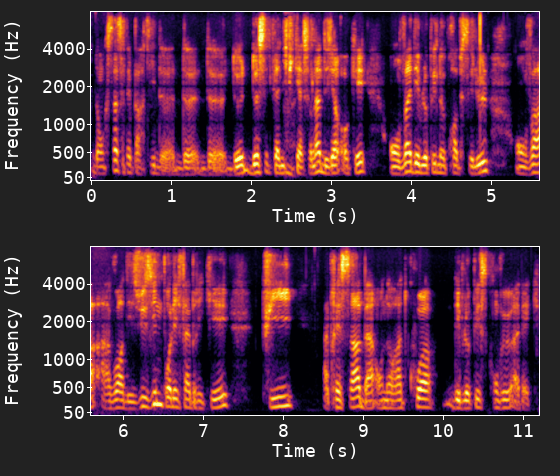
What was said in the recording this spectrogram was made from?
donc ça, ça fait partie de, de, de, de cette planification-là, de dire, OK, on va développer nos propres cellules, on va avoir des usines pour les fabriquer, puis après ça, ben, on aura de quoi développer ce qu'on veut avec.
